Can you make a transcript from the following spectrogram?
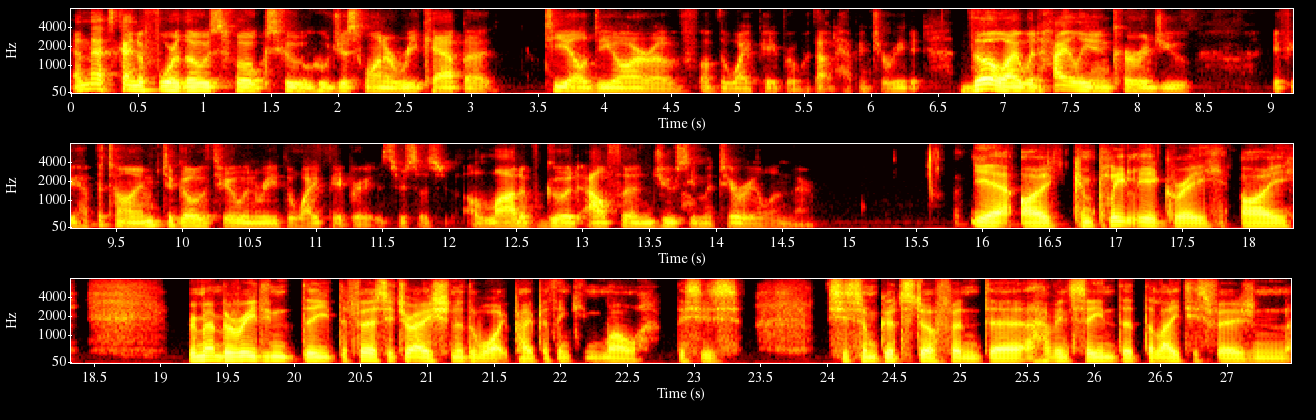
And that's kind of for those folks who who just want to recap a TLDR of, of the white paper without having to read it. Though I would highly encourage you, if you have the time, to go through and read the white paper. There's a lot of good alpha and juicy material in there. Yeah, I completely agree. I remember reading the the first iteration of the white paper, thinking, "Well, this is this is some good stuff." And uh, having seen the the latest version,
